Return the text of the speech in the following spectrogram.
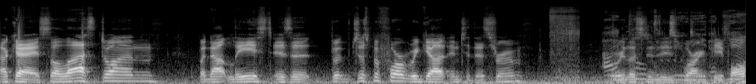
Okay, so the last one, but not least, is it but just before we got into this room, we listening to these boring people.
